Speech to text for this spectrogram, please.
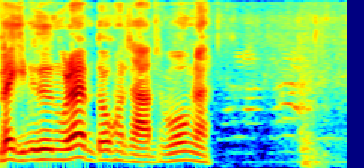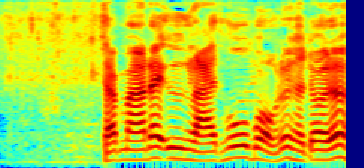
ได้กินอึ่งมาแล้วมันตกหอดสามชั่โมงนะจับมาได้อึงหลายทูบอกด้วยชาจอยเด้อ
